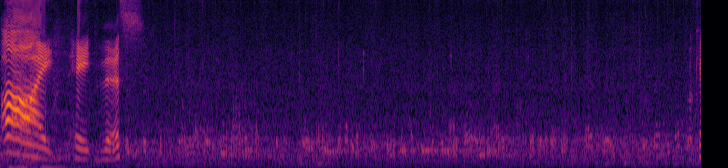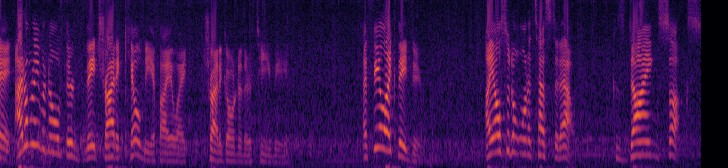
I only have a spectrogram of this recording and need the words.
I hate this. Okay, I don't even know if they they try to kill me if I, like, try to go into their TV. I feel like they do. I also don't want to test it out, because dying sucks.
